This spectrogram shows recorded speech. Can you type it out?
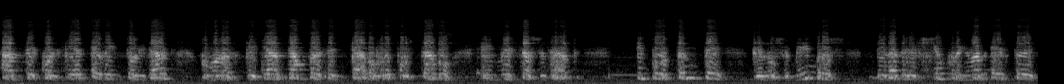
ante cualquier eventualidad como las que ya se han presentado, reportado en nuestra ciudad. Importante que los miembros de la Dirección Regional Este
